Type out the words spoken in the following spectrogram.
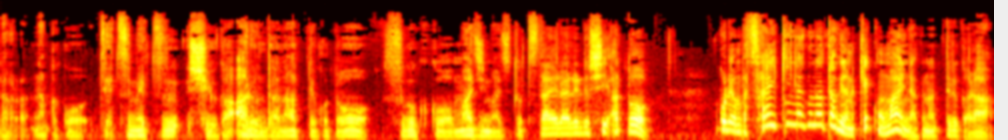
だから、なんかこう、絶滅種があるんだなってことを、すごくこう、まじまじと伝えられるし、あと、これやっぱ最近亡くなったわけじゃない、結構前に亡くなってるから、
